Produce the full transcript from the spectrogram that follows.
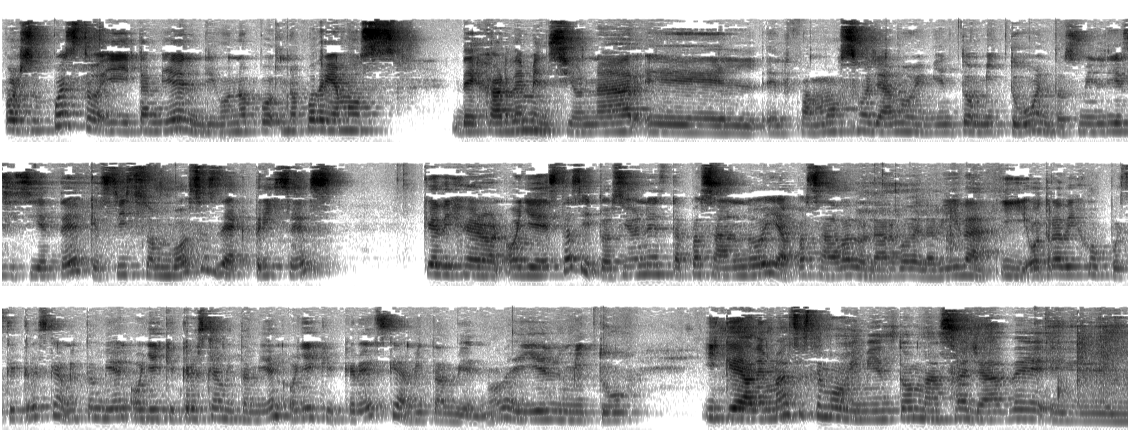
Por supuesto, y también, digo, no, no podríamos dejar de mencionar el, el, famoso ya movimiento Me Too en 2017, que sí son voces de actrices que dijeron, oye, esta situación está pasando y ha pasado a lo largo de la vida. Y otra dijo, pues, ¿qué crees que a mí también? Oye, ¿qué crees que a mí también? Oye, ¿qué crees que a mí también? ¿No? De ahí el Me Too. Y que además este movimiento, más allá de, em,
